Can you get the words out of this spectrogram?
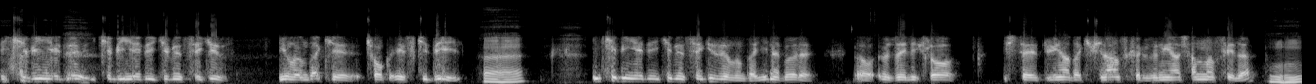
2007 2007 2008 yılında ki çok eski değil. Hı hı. 2007-2008 yılında yine böyle özellikle o işte dünyadaki finans krizinin yaşanmasıyla Hı hı.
